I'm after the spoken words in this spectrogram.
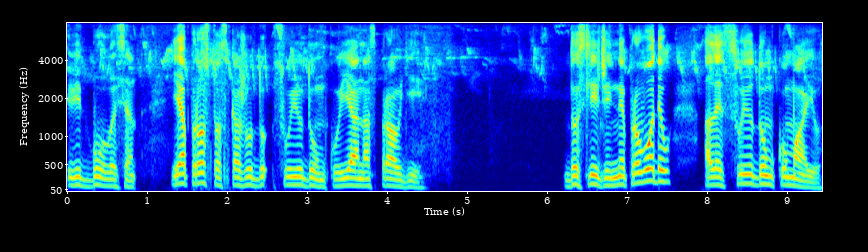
відбулося? Я просто скажу свою думку. Я насправді досліджень не проводив, але свою думку маю.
